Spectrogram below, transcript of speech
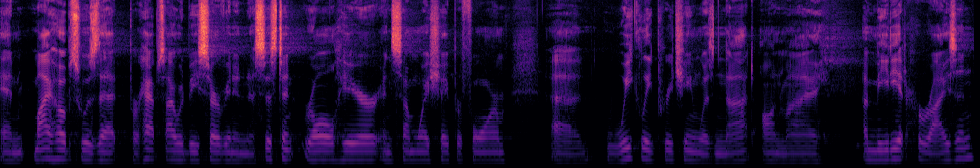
and my hopes was that perhaps I would be serving an assistant role here in some way, shape, or form. Uh, weekly preaching was not on my immediate horizon,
